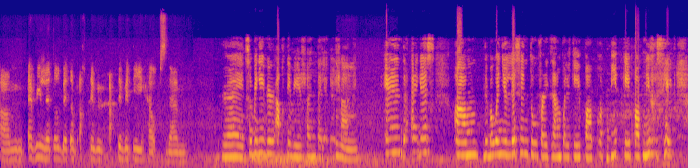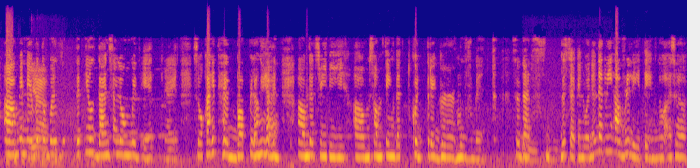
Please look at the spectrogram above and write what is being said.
um, every little bit of activ- activity helps them. Right. So, behavior activation talaga siya. Mhm. And I guess, um, di ba, when you listen to, for example, K-pop, upbeat K-pop music, um, inevitable that you'll dance along with it, right? So, kahit head bop lang yan, um, that's really um, something that could trigger movement. So, that's the second one. And then we have relating, no, as a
